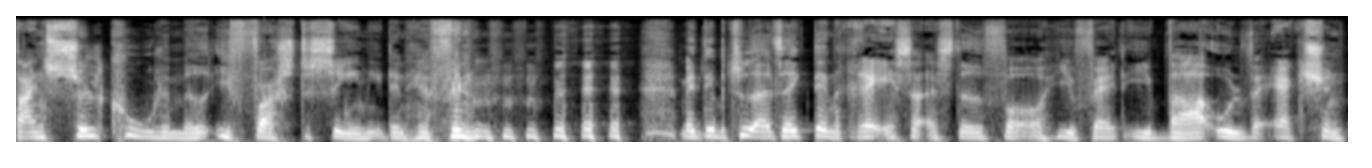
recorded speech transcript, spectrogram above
der er en sølvkugle med i første scene i den her film. Men det betyder altså ikke, at den racer afsted for at hive fat i varulve action.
